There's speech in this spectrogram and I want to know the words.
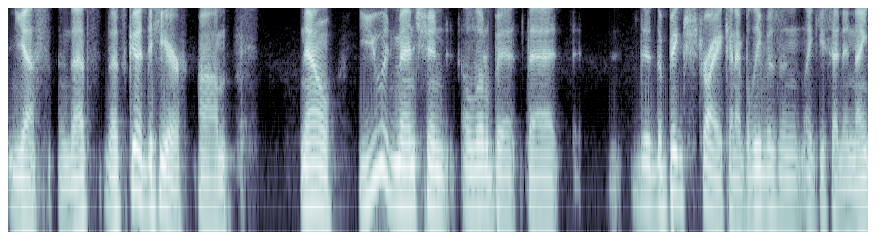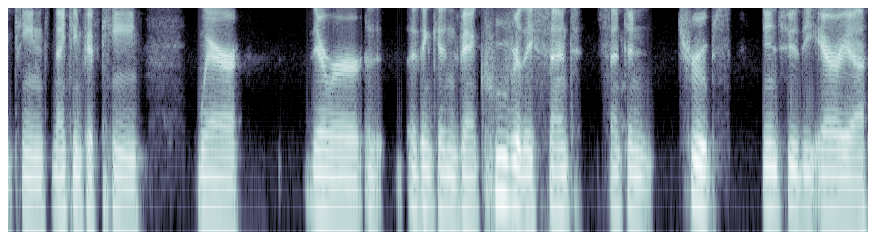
Yes, that's that's good to hear. Um, now you had mentioned a little bit that the, the big strike, and I believe it was in, like you said, in 19, 1915, where there were, uh, I think in Vancouver, they sent sent in troops into the area,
